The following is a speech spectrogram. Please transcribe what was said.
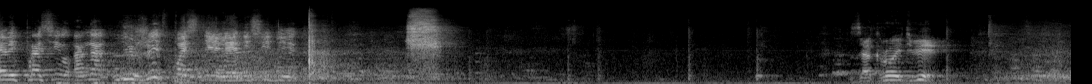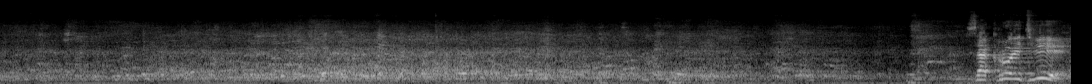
я ведь просил, она лежит в постели, а не сидит. Закрой дверь. Закрой дверь.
